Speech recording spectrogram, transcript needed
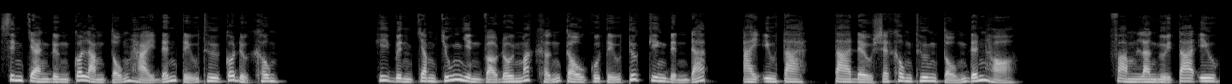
xin chàng đừng có làm tổn hại đến tiểu thư có được không? Hi Bình chăm chú nhìn vào đôi mắt khẩn cầu của tiểu tước kiên định đáp, ai yêu ta, ta đều sẽ không thương tổn đến họ. Phàm là người ta yêu,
